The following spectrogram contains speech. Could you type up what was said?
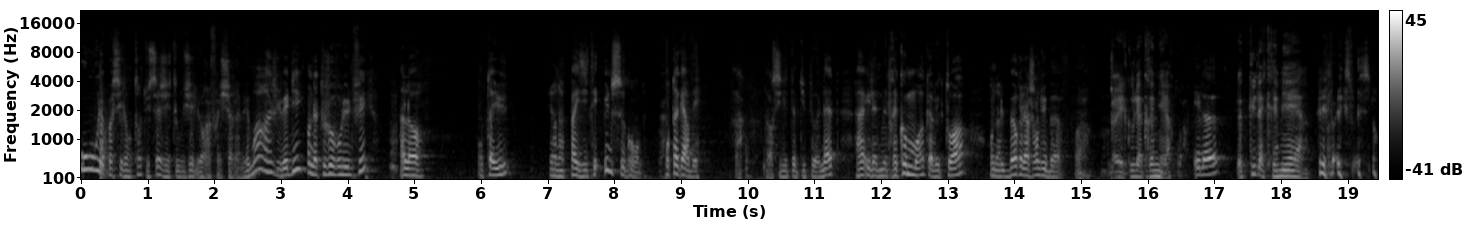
Ouh, il n'y a pas si longtemps, tu sais, j'ai été obligée de lui rafraîchir la mémoire, hein, je lui ai dit. On a toujours voulu une fille. Alors On t'a eu et on n'a pas hésité une seconde. On t'a gardé. Voilà. Alors s'il était un petit peu honnête, hein, il admettrait comme moi qu'avec toi, on a le beurre et l'argent du beurre. Voilà. Et le cul de la crémière, quoi. Et le? Le cul de la crémière. Je pas l'expression.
